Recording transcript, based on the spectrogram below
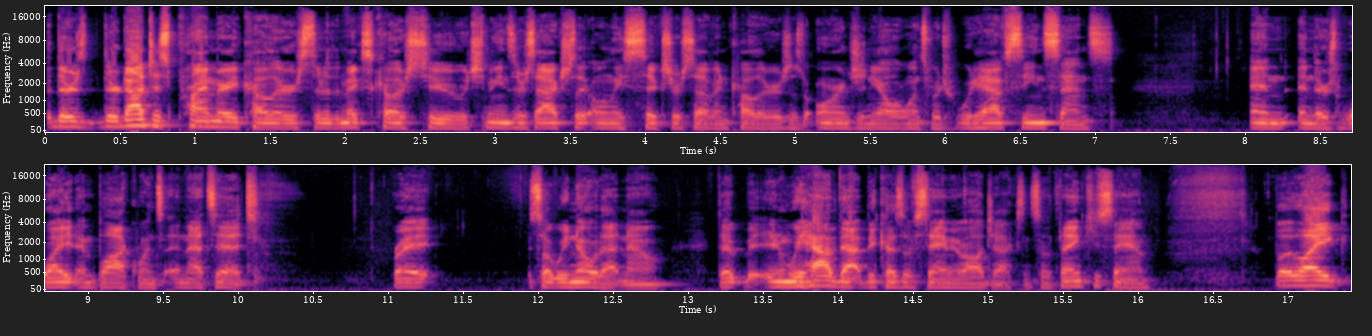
there's they're not just primary colors; they're the mixed colors too, which means there's actually only six or seven colors. There's orange and yellow ones, which we have seen since, and and there's white and black ones, and that's it, right? So we know that now. That and we have that because of Samuel L. Jackson. So thank you, Sam. But like,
